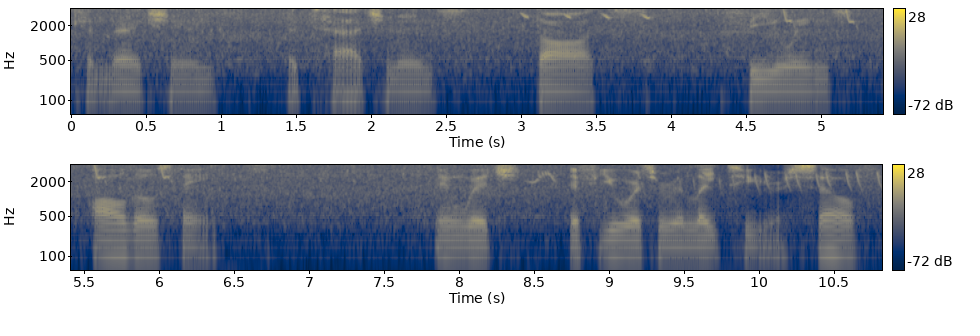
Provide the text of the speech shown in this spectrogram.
connections, attachments, thoughts, feelings, all those things. In which, if you were to relate to yourself,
